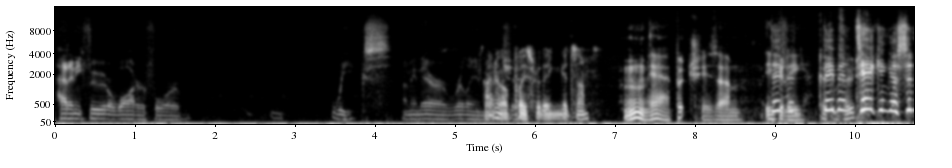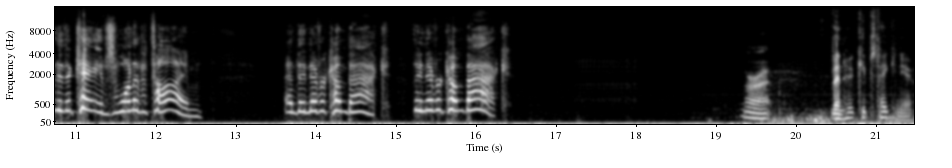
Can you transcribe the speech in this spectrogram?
had any food or water for weeks. I mean, they are really in bad I know a place where they can get some. Hmm, yeah, Butch is um They've been, they've been food. taking us into the caves one at a time. And they never come back. They never come back. All right. then who keeps taking you?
